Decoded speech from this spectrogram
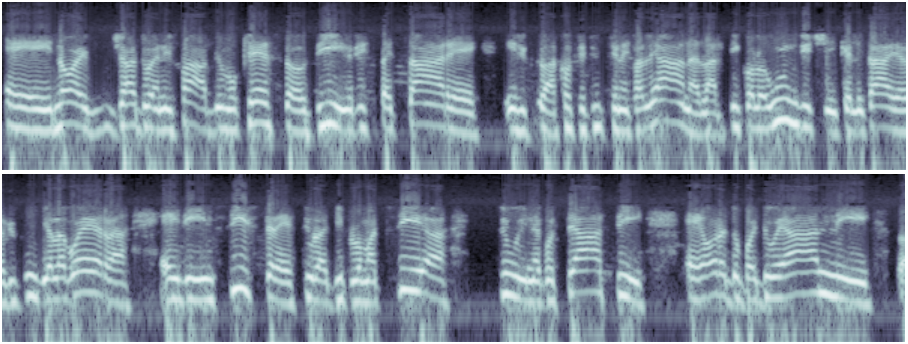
e noi già due anni fa abbiamo chiesto di rispettare il, la Costituzione italiana, l'articolo 11 che l'Italia ripudia la guerra e di insistere sulla diplomazia sui negoziati e ora dopo due anni uh,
